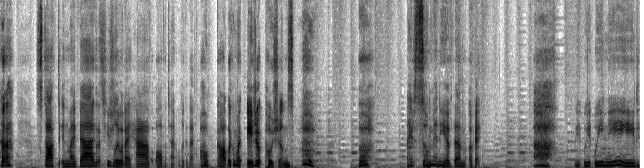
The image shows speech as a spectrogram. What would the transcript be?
stocked in my bag. That's usually what I have all the time. Look at that. Oh, God, look at my age up potions. I have so many of them. Okay, we, we, we need...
